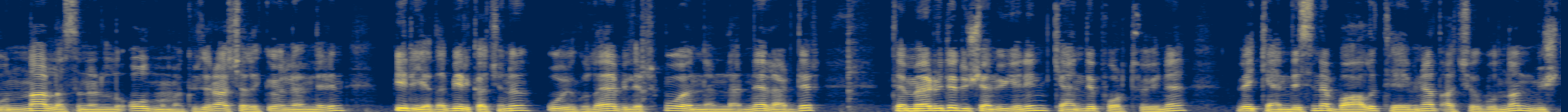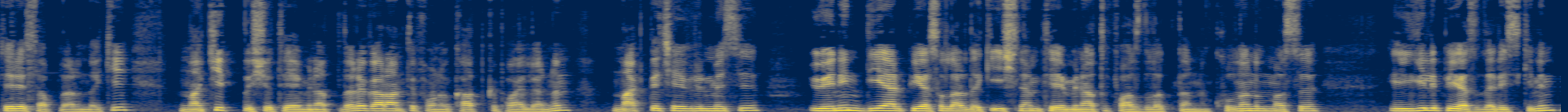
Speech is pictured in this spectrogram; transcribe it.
bunlarla sınırlı olmamak üzere aşağıdaki önlemlerin bir ya da birkaçını uygulayabilir. Bu önlemler nelerdir? Temerrüde düşen üyenin kendi portföyüne ve kendisine bağlı teminat açığı bulunan müşteri hesaplarındaki nakit dışı teminatları garanti fonu katkı paylarının nakde çevrilmesi, üyenin diğer piyasalardaki işlem teminatı fazlalıklarının kullanılması, ilgili piyasada riskinin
